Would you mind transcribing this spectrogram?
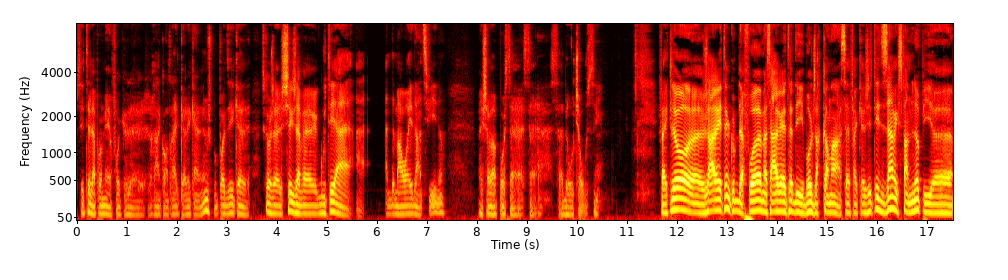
C'était la première fois que je, rencontrais le anonyme. Je peux pas dire que... En tout cas, je, sais que j'avais goûté à, à, de m'avoir identifié, là. Mais je savais pas que c'était d'autres choses, tu sais. Fait que là, euh, j'ai arrêté une couple de fois, mais ça arrêtait des boules, je recommençais. Fait que j'étais 10 ans avec cette femme-là, puis euh,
